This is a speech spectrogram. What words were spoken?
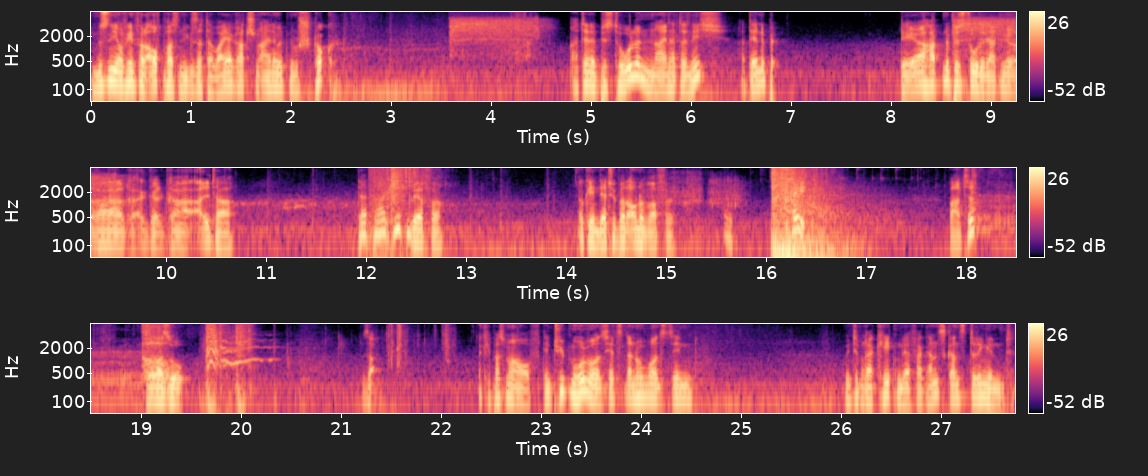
Müssen hier auf jeden Fall aufpassen. Wie gesagt, da war ja gerade schon einer mit einem Stock. Hat er eine Pistole? Nein, hat er nicht. Hat der eine... P der hat eine Pistole. Der hat einen... Alter. Der hat einen Raketenwerfer. Okay, der Typ hat auch eine Waffe. Hey! Warte. Aber so. So. Okay, pass mal auf. Den Typen holen wir uns jetzt und dann holen wir uns den mit dem Raketenwerfer. Ganz, ganz dringend.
